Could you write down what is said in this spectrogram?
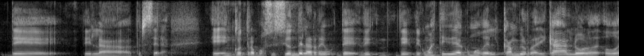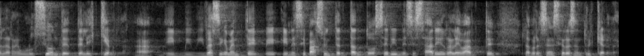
de la tercera. Eh, en contraposición de, la, esta idea como del cambio radical o, de la revolución de, la izquierda. ¿ah? Y, básicamente eh, en ese paso intentando hacer innecesaria y relevante la presencia de la centroizquierda.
